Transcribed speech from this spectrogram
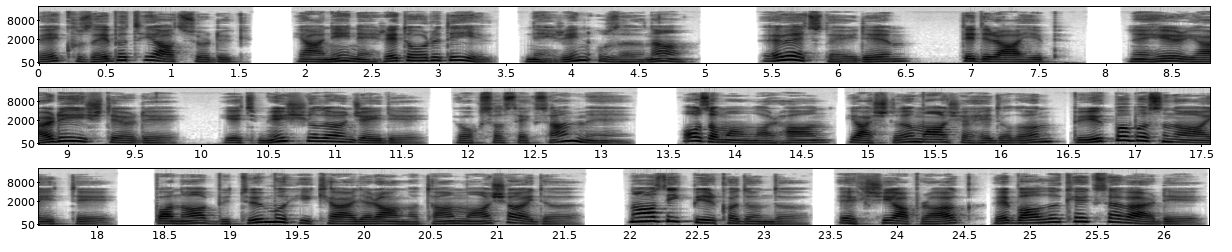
ve kuzeybatıya at sürdük. Yani nehre doğru değil, nehrin uzağına. Evet deydim, dedi rahip. Nehir yer değiştirdi. Yetmiş yıl önceydi. Yoksa seksen mi? O zamanlar Han, yaşlı Maşa Hedal'ın büyük babasına aitti. Bana bütün bu hikayeleri anlatan Maşa'ydı. Nazik bir kadındı. Ekşi yaprak ve ballı kek severdi.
